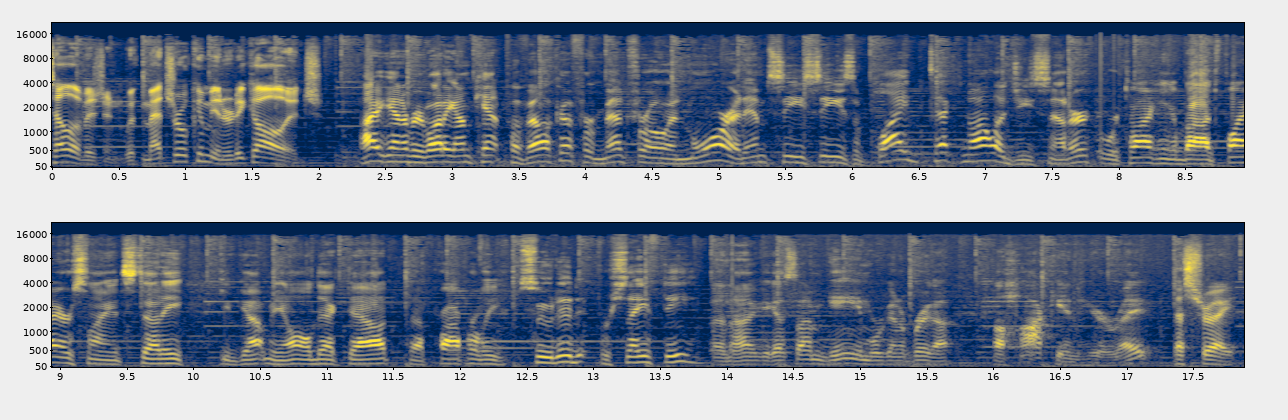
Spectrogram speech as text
television with Metro Community College. Hi again, everybody. I'm Kent Pavelka for Metro and more at MCC's Applied Technology Center. We're talking about fire science study. You've got me all decked out, uh, properly suited for safety. And I guess I'm game. We're going to bring a, a hawk in here, right? That's right.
